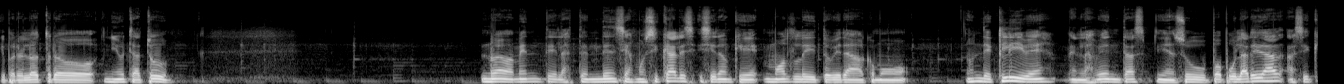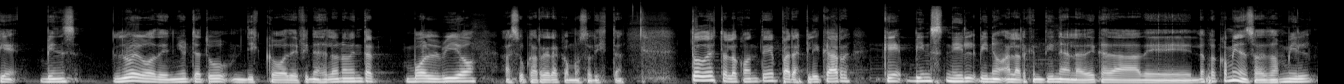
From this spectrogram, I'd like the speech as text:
y por el otro New Tattoo. Nuevamente las tendencias musicales hicieron que Motley tuviera como un declive en las ventas y en su popularidad, así que Vince luego de New Tattoo, disco de fines de los 90, volvió a su carrera como solista. Todo esto lo conté para explicar que Vince Neil vino a la Argentina en la década de los comienzos de 2000,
